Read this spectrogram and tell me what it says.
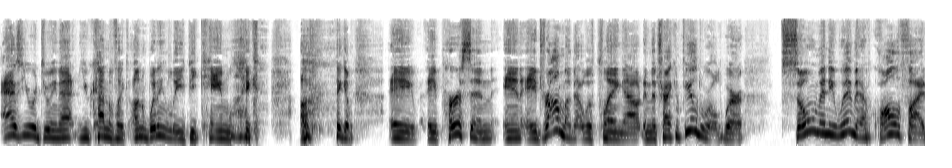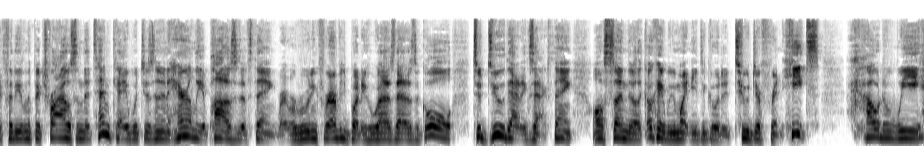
As you were doing that, you kind of like unwittingly became like a, like a, a, a person in a drama that was playing out in the track and field world where so many women have qualified for the Olympic trials in the 10K, which is an inherently a positive thing, right? We're rooting for everybody who has that as a goal to do that exact thing. All of a sudden, they're like, okay, we might need to go to two different heats. How do we,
